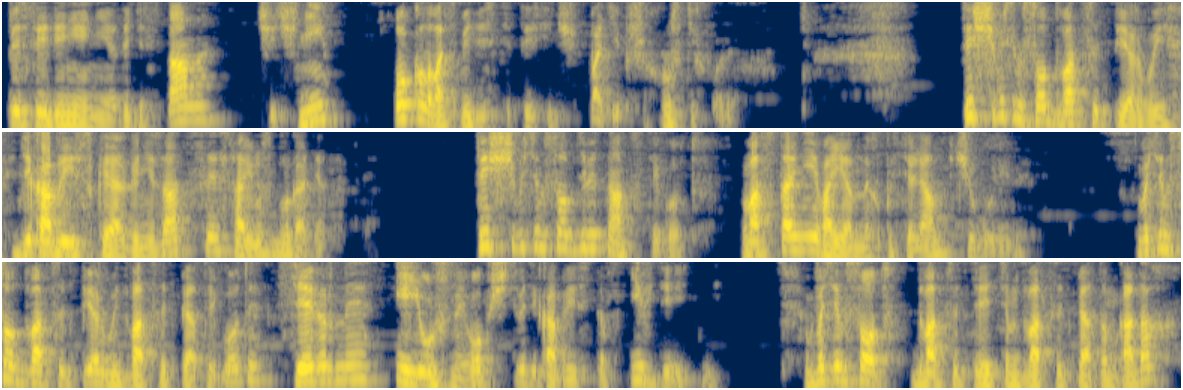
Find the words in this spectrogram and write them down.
присоединения Дагестана, Чечни, около 80 тысяч погибших русских воинов. 1821. Декабристская организация «Союз благоденствия». 1819 год. Восстание военных поселян в Чугуеве. 821-25 годы. Северное и Южное общество декабристов. Их деятельность. В 823-25 годах.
